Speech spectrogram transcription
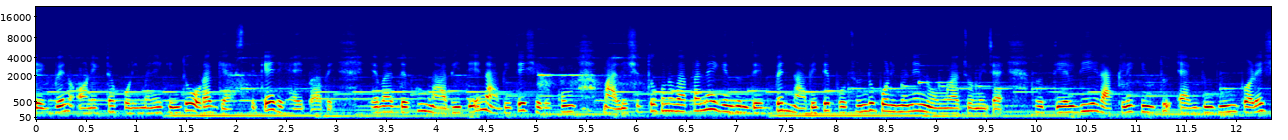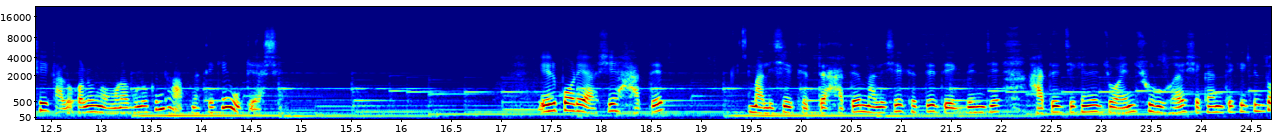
দেখবেন অনেকটা পরিমাণে কিন্তু ওরা গ্যাস থেকে রেহাই পাবে। এবার দেখুন নাভিতে নাভিতে সেরকম মালিশের তো কোনো ব্যাপার নেই, কিন্তু দেখবেন নাভিতে প্রচণ্ড পরিমাণে নোংরা জমে যায়। তো তেল দিয়ে রাখলে কিন্তু এক দুদিন পরে সেই কালো কালো নোংরাগুলো কিন্তু আপনা থেকে উঠে আসে। এরপরে আসি হাতের মালিশের ক্ষেত্রে হাতের মালিশের ক্ষেত্রে দেখবেন যে হাতের যেখানে জয়েন্ট শুরু হয় সেখান থেকে কিন্তু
